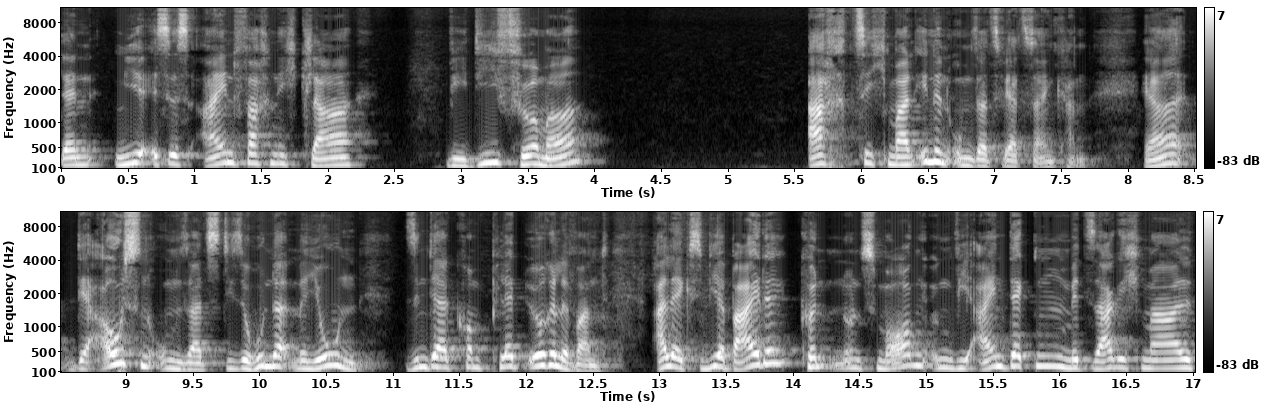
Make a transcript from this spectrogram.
Denn mir ist es einfach nicht klar, wie die Firma 80 mal Innenumsatz wert sein kann. Ja, der Außenumsatz, diese 100 Millionen, sind ja komplett irrelevant. Alex, wir beide könnten uns morgen irgendwie eindecken mit, sage ich mal,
